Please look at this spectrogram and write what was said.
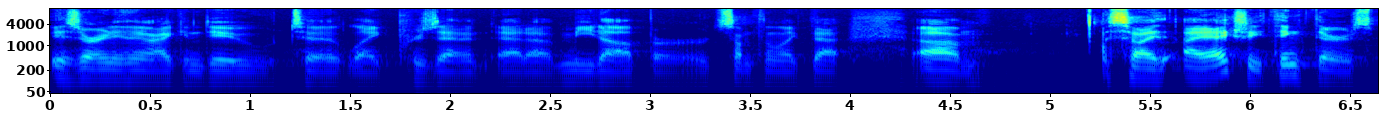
is there anything I can do to like present at a meetup or something like that? Um, so I, I actually think there's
